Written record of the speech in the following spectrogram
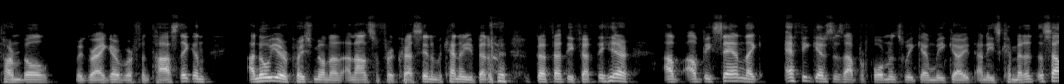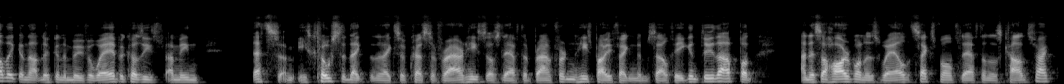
Turnbull, McGregor were fantastic. And I know you're pushing me on an, an answer for Christian, and we kind of a bit, bit 50-50 here. I'll, I'll be saying like if he gives us that performance week in week out, and he's committed to Celtic and not looking to move away because he's, I mean, that's um, he's close to like the likes of Christopher Ajer. He's just left at Brentford, and he's probably thinking to himself he can do that. But and it's a hard one as well. Six months left on his contract.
